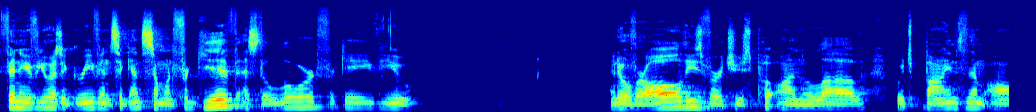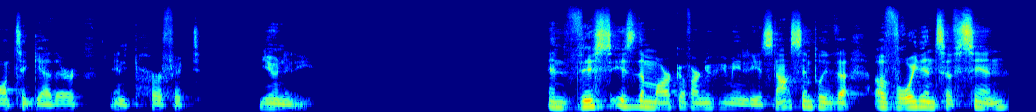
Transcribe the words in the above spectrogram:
If any of you has a grievance against someone, forgive as the Lord forgave you. And over all these virtues, put on love, which binds them all together in perfect unity. And this is the mark of our new humanity. It's not simply the avoidance of sin.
